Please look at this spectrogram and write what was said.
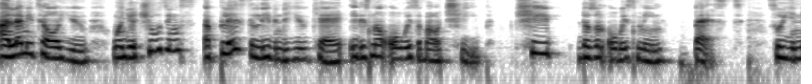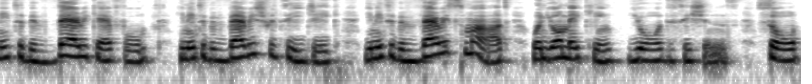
And let me tell you when you're choosing a place to live in the uk it is not always about cheap. Cheap doesn't always mean best so you need to be very careful. You need to be very strategic. You need to be very smart when you're making your decisions. So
